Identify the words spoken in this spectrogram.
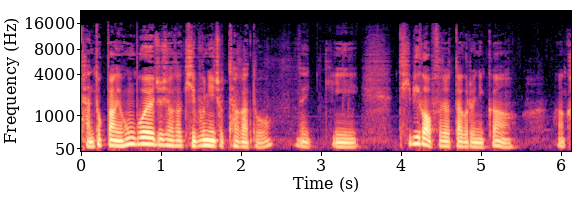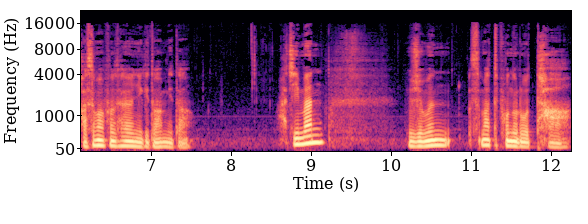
단톡방에 홍보해 주셔서 기분이 좋다가도 이 TV가 없어졌다 그러니까 가슴 아픈 사연이기도 합니다. 하지만 요즘은 스마트폰으로 다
